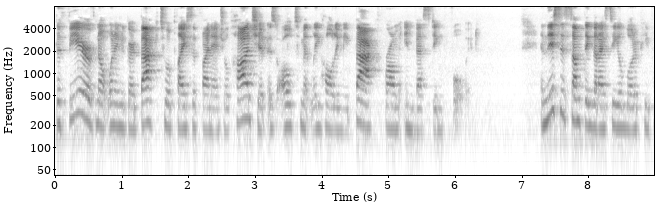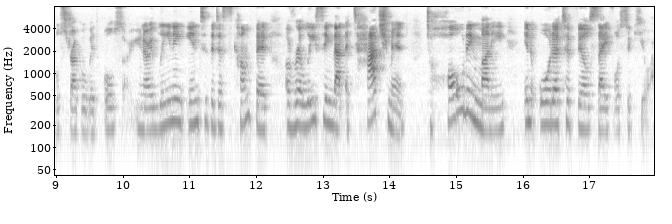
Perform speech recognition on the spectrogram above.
The fear of not wanting to go back to a place of financial hardship is ultimately holding me back from investing forward. And this is something that I see a lot of people struggle with also, you know, leaning into the discomfort of releasing that attachment to holding money in order to feel safe or secure.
